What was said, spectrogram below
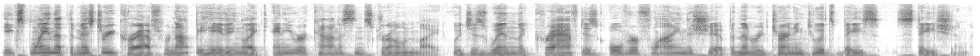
he explained that the mystery crafts were not behaving like any reconnaissance drone might, which is when the craft is overflying the ship and then returning to its base station.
